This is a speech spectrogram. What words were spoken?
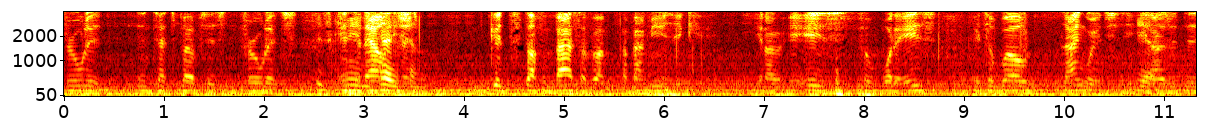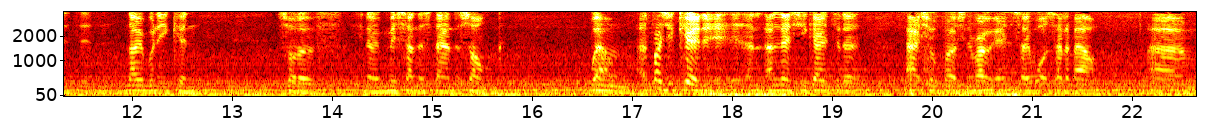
for all it intents and purposes, and for all its It's ins and outs and its communication. Good stuff and bad stuff about, about music. You know, it is for what it is. It's a world language. You Yes. know, nobody can sort of you know misunderstand a song. Well, Hmm. I suppose you could, i- i- unless you go to the actual person who wrote it and say, "What's that about?" Um,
